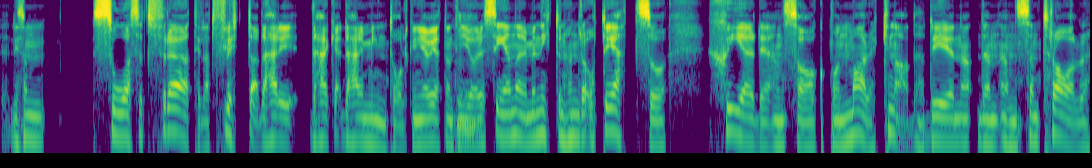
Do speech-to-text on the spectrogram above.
liksom sås ett frö till att flytta. Det här är, det här, det här är min tolkning, jag vet att ni Mm. gör det senare, men 1981 så sker det en sak på en marknad. Det är en, en, en central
